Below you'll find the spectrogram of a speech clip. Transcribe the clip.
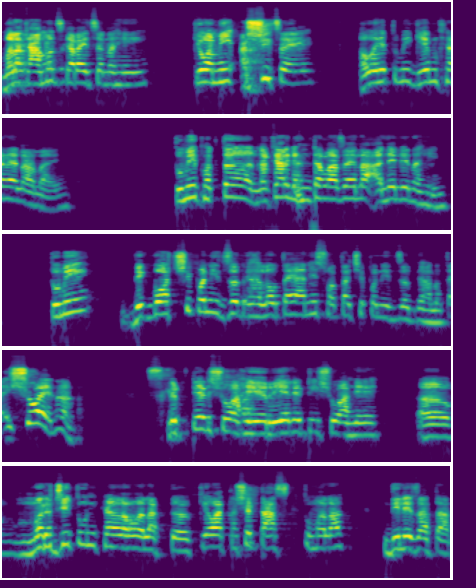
मला कामच करायचं नाही. किंवा मी अशीच आहे. अहो हे तुम्ही गेम खेळायला आलाय. तुम्ही फक्त नकार घंटा वाजायला आलेले नाही. तुम्ही बिग बॉसची पण इज्जत घालवताय आणि स्वतःची पण इज्जत घालवताय. शो आहे ना. स्क्रिप्टेड शो आहे रिअलिटी शो आहे मर्जीतून खेळावं लागतं किंवा तसे टास्क तुम्हाला दिले जातात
